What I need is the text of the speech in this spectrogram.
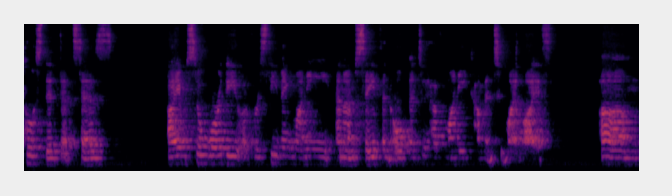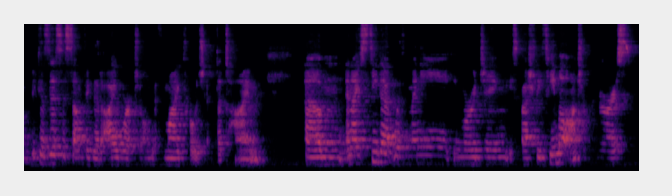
post-it that says, "I am so worthy of receiving money, and I'm safe and open to have money come into my life." um, because this is something that I worked on with my coach at the time. Um, and I see that with many emerging, especially female entrepreneurs.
